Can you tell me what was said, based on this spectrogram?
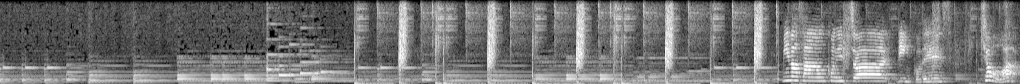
皆さんこんにちはりんこです。今日は、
